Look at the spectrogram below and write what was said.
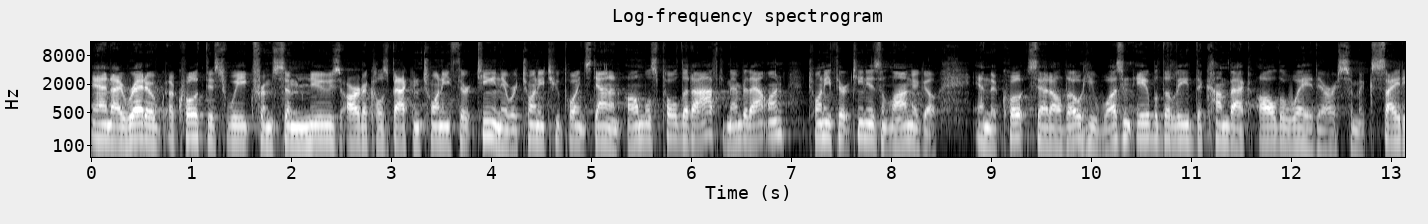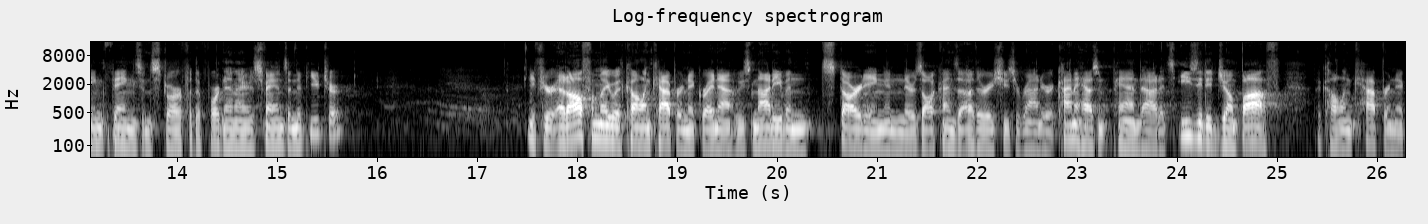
And I read a, a, quote this week from some news articles back in 2013. They were 22 points down and almost pulled it off. Do you remember that one? 2013 isn't long ago. And the quote said, Although he wasn't able to lead the comeback all the way, there are some exciting things in store for the 49ers fans in the future if you're at all familiar with Colin Kaepernick right now, who's not even starting and there's all kinds of other issues around here, it kind of hasn't panned out. It's easy to jump off the Colin Kaepernick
